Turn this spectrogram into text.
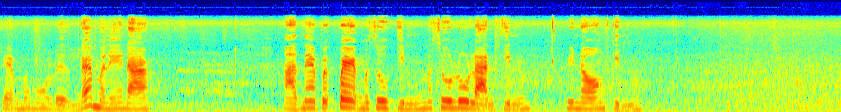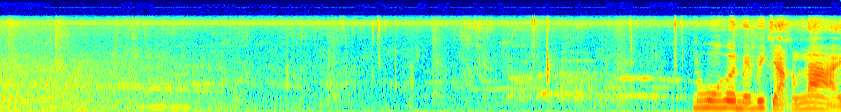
แกงมะฮงเหลืองได้มานี้นะ หาแน่แปลกๆมาสู้กิน มาสู้ลูกหลานกิน พี่น้องกินมะฮวงเฮินไม่ไปจากกันหลาย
